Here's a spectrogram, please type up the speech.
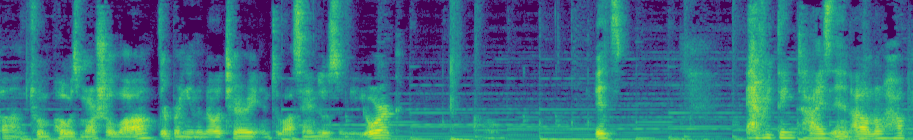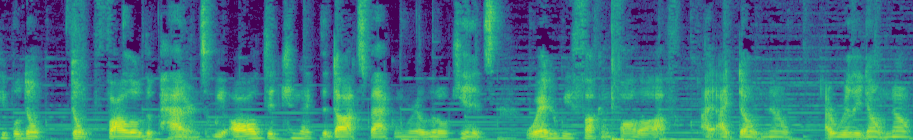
um, to impose martial law. They're bringing the military into Los Angeles and New York. it's everything ties in. I don't know how people don't don't follow the patterns. We all did connect the dots back when we were little kids. Where did we fucking fall off? I, I don't know. I really don't know.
